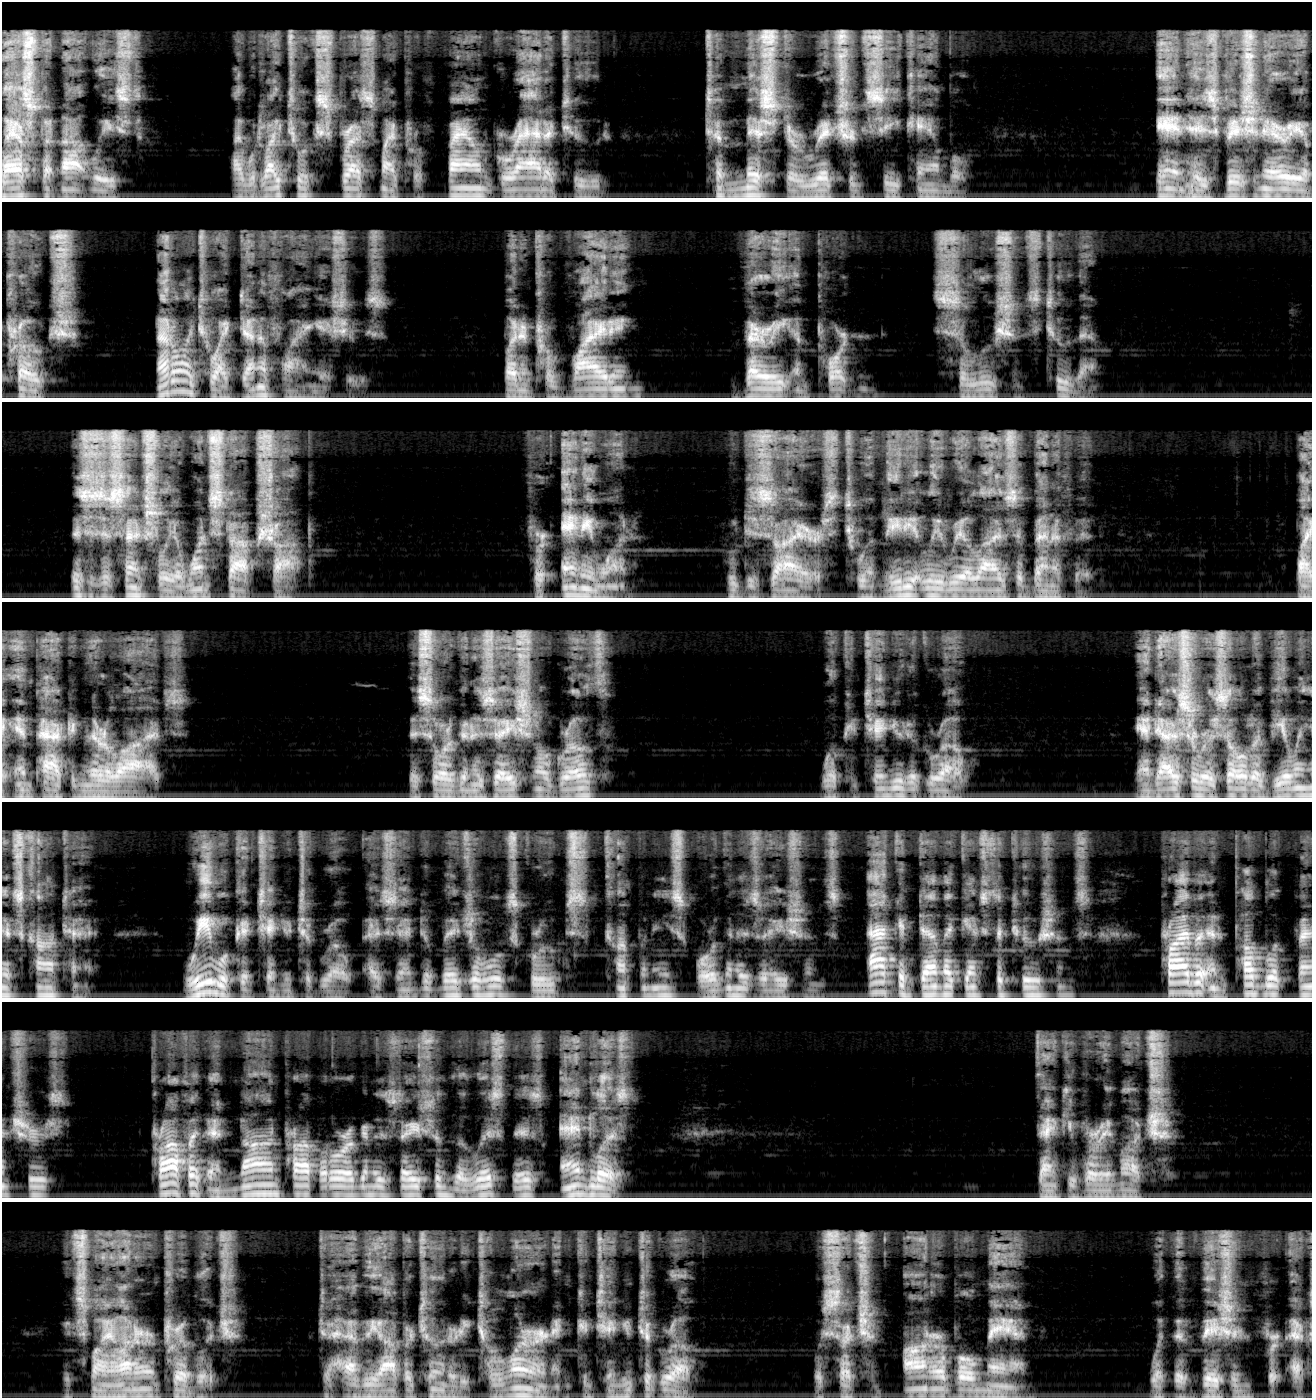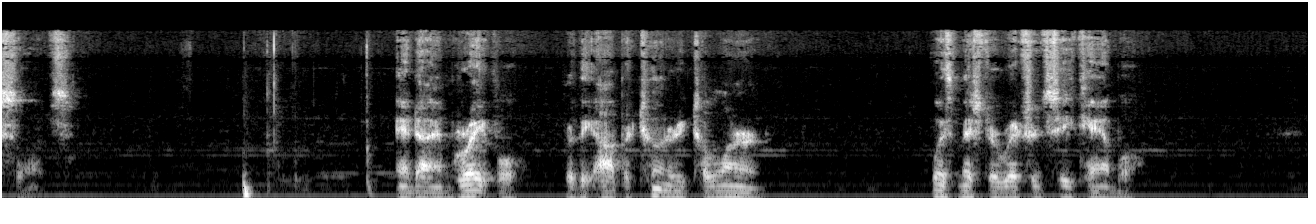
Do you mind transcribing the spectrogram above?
Last but not least, I would like to express my profound gratitude to Mr. Richard C. Campbell in his visionary approach, not only to identifying issues, but in providing very important solutions to them. This is essentially a one stop shop for anyone who desires to immediately realize a benefit by impacting their lives. This organizational growth will continue to grow. And as a result of viewing its content, we will continue to grow as individuals, groups, companies, organizations, academic institutions, private and public ventures, profit and nonprofit organizations. The list is endless. Thank you very much. It's my honor and privilege to have the opportunity to learn and continue to grow with such an honorable man with a vision for excellence. And I am grateful for the opportunity to learn with Mr. Richard C. Campbell.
